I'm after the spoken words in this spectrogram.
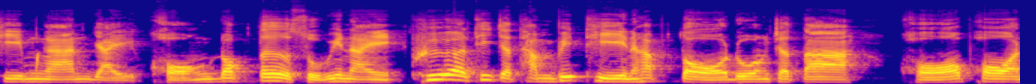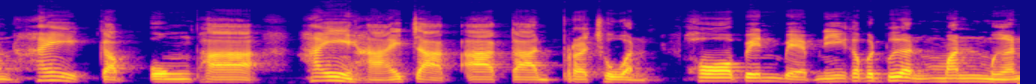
ทีมงานใหญ่ของดรสุวินัย เพื่อที่จะทำพิธีนะครับ ต่อดวงชะตาขอพรให้กับองค์พา ให้หายจากอาการประชวน พอเป็นแบบนี้ครับเพื่อนๆ มันเหมือน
